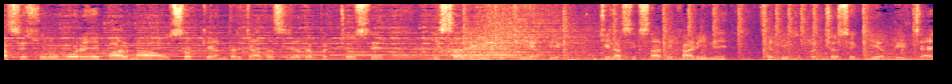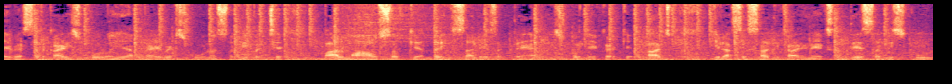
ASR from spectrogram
आज से शुरू हो रहे बाल महा उत्सव के अंदर ज़्यादा से ज़्यादा बच्चों से हिस्सा लेने की की अपील? जिला शिक्षा अधिकारी ने सभी बच्चों से की अपील। चाहे वह सरकारी स्कूल हो या प्राइवेट स्कूल हो, सभी बच्चे बाल महोत्सव के अंदर हिस्सा ले सकते हैं। इसको लेकर के आज जिला शिक्षा अधिकारी ने एक संदेश सभी स्कूल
